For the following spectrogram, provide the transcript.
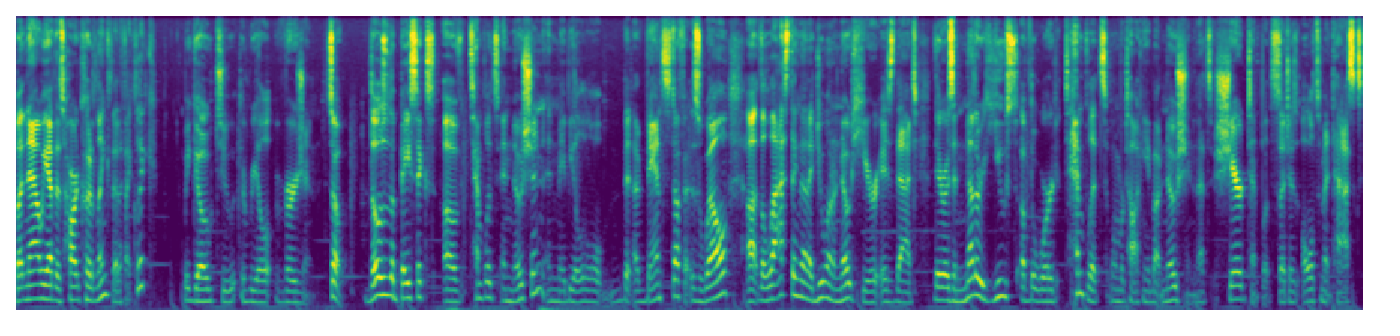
But now we have this hard coded link that if I click, we go to the real version. So those are the basics of templates in Notion and maybe a little bit advanced stuff as well. Uh, the last thing that I do want to note here is that there is another use of the word templates when we're talking about Notion. That's shared templates such as ultimate tasks.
